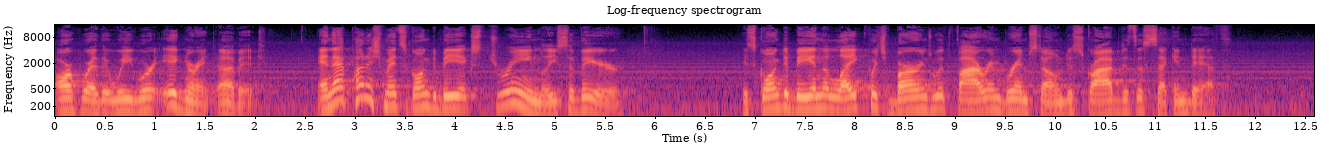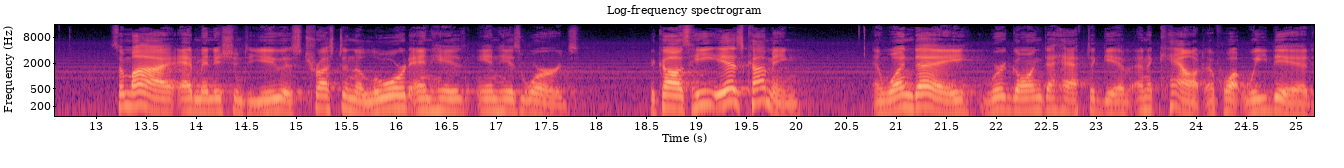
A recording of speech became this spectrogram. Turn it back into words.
or whether we were ignorant of it. And that punishment is going to be extremely severe. It's going to be in the lake which burns with fire and brimstone, described as the second death. So, my admonition to you is trust in the Lord and his, in His words, because He is coming, and one day we're going to have to give an account of what we did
